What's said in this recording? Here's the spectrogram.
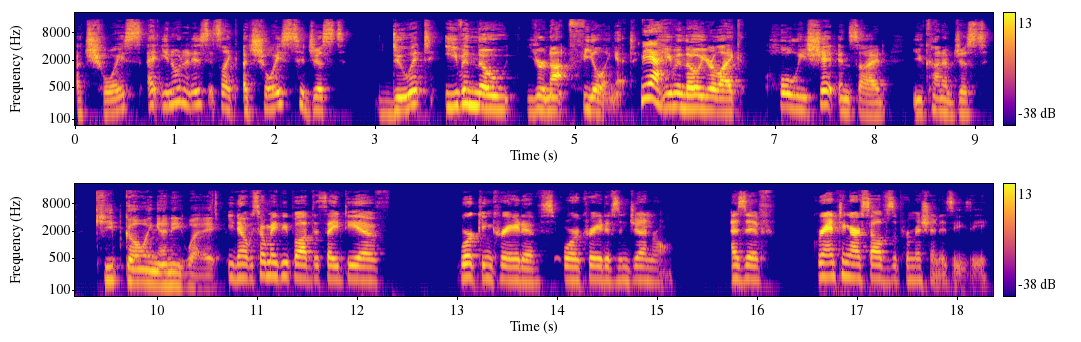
a choice. Uh, You know what it is? It's like a choice to just do it even though you're not feeling it. Yeah. Even though you're like holy shit inside, you kind of just keep going anyway. you know, so many people have this idea of working creatives or creatives in general as if granting ourselves the permission is easy,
